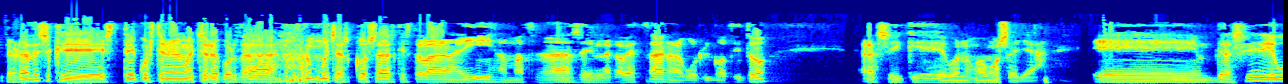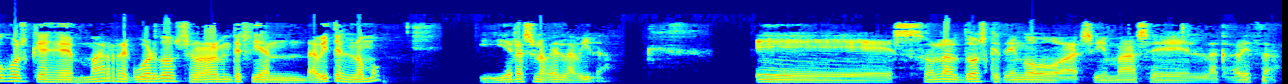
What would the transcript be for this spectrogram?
La verdad es que este cuestionario me ha hecho recordar muchas cosas que estaban ahí almacenadas en la cabeza, en algún rinconcito. Así que, bueno, vamos allá. Eh, de la serie de dibujos que más recuerdo, seguramente serían David el Gnomo y Eras una vez la vida. Eh, son las dos que tengo así más en la cabeza.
